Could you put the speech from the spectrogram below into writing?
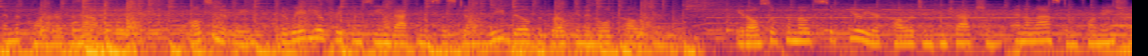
and the corner of the mouth. Ultimately, the radio frequency and vacuum system rebuild the broken and old collagen it also promotes superior collagen contraction and elastin formation.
